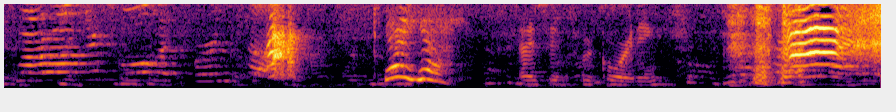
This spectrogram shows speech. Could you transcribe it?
Tomorrow after school, let's burn stuff. Yeah, yeah. Guys, it's recording.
